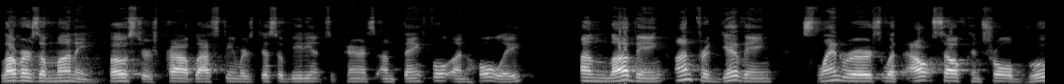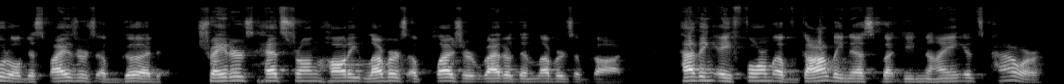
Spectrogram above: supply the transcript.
Lovers of money, boasters, proud, blasphemers, disobedient to parents, unthankful, unholy, unloving, unforgiving, slanderers, without self control, brutal, despisers of good, traitors, headstrong, haughty, lovers of pleasure rather than lovers of God, having a form of godliness but denying its power.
